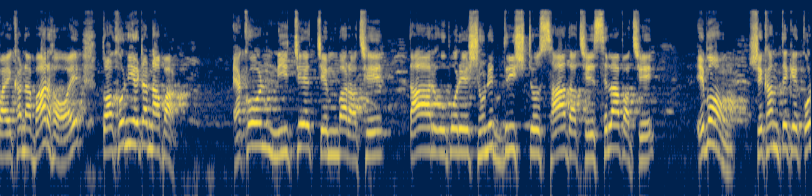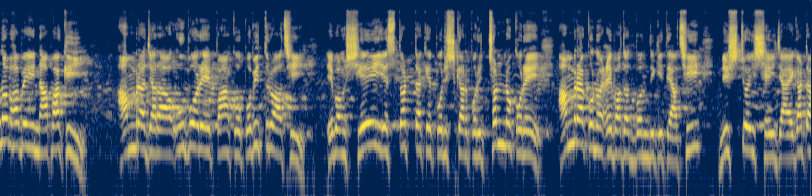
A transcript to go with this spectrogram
পায়খানা বার হয়, তখনই এটা নাপাক। এখন নিচে চেম্বার আছে, তার উপরে সুনির্দিষ্ট স্বাদ আছে, স্ল্যাব আছে এবং সেখান থেকে কোনোভাবেই না পাকি আমরা যারা উপরে পাক ও পবিত্র আছি এবং সেই স্তরটাকে পরিষ্কার পরিচ্ছন্ন করে আমরা কোনো এবাদত বন্দিকিতে আছি, নিশ্চয়ই সেই জায়গাটা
